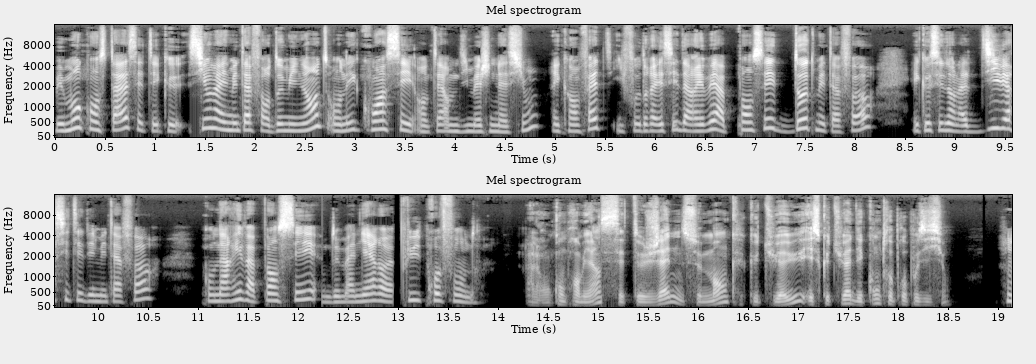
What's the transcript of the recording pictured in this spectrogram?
mais mon constat c'était que si on a une métaphore dominante, on est coincé en termes d'imagination et qu'en fait il faudrait essayer d'arriver à penser d'autres métaphores et que c'est dans la diversité des métaphores qu'on arrive à penser de manière euh, plus profonde. Alors on comprend bien cette gêne, ce manque que tu as eu, est-ce que tu as des contre-propositions?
